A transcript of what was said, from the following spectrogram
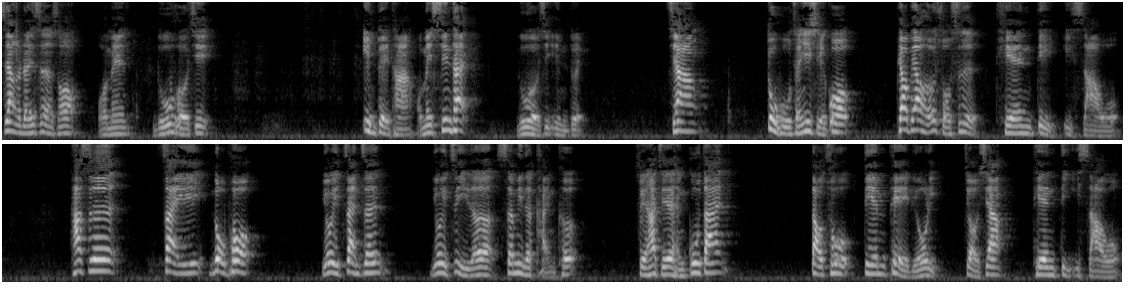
这样人生的时候，我们如何去应对他？我们心态如何去应对？像杜甫曾经写过：“飘飘何所似，天地一沙鸥。”他是在于落魄，由于战争。由于自己的生命的坎坷，所以他觉得很孤单，到处颠沛流离，就好像天地一沙鸥。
